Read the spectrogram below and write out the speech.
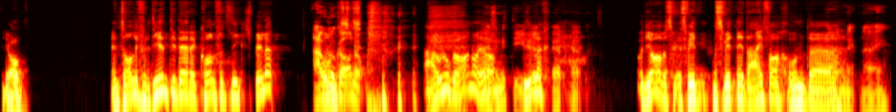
ja, haben sie alle verdient, in dieser Conference League zu spielen. Auch Lugano. auch Lugano, ja. Definitiv. Natürlich. Ja, ja, Und ja, aber es, es, wird, es wird nicht einfach und, äh, Gar nicht, nein.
